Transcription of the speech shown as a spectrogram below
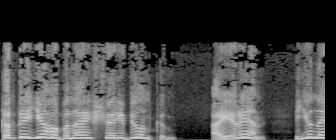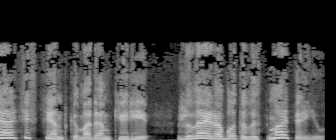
Когда Ева была еще ребенком, а Ирен, юная ассистентка мадам Кюри, жила и работала с матерью,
